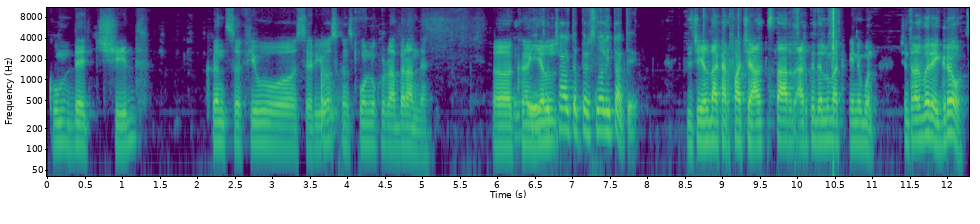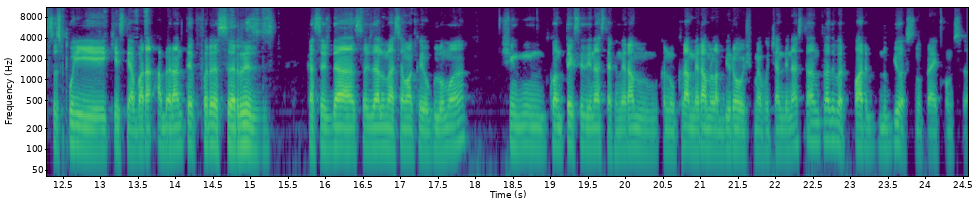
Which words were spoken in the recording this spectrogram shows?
cum decid când să fiu uh, serios când spun lucruri aberante. Uh, Că E el, ce altă personalitate. zice, el dacă ar face asta, ar, ar crede lumea că e nebun. Și într-adevăr e greu să spui chestii abera- aberante fără să râzi ca să-și dea, să-și dea lumea seama că e o glumă. Și în contexte din astea, când, eram, când lucram, eram la birou și mai făceam din asta, într-adevăr, par dubios, nu prea ai cum să...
